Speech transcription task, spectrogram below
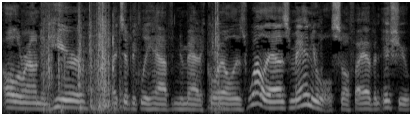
all around in here I typically have pneumatic oil as well as manuals so if I have an issue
